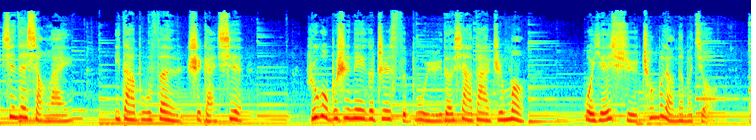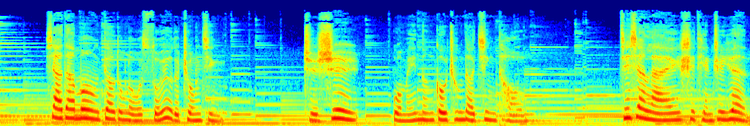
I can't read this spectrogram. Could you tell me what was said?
现在想来，一大部分是感谢。如果不是那个至死不渝的厦大之梦，我也许撑不了那么久。夏大梦调动了我所有的憧憬，只是我没能够冲到尽头。接下来是填志愿，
